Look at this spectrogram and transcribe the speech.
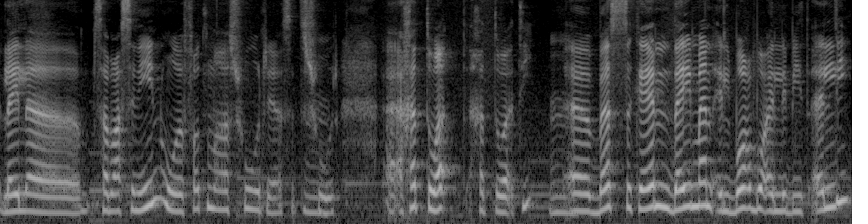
ليلى سبع سنين وفاطمة شهور يعني ست. شهور. آه، أخدت وقت أخدت وقتي. بس كان دايما البعبع اللي بيتقال لي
